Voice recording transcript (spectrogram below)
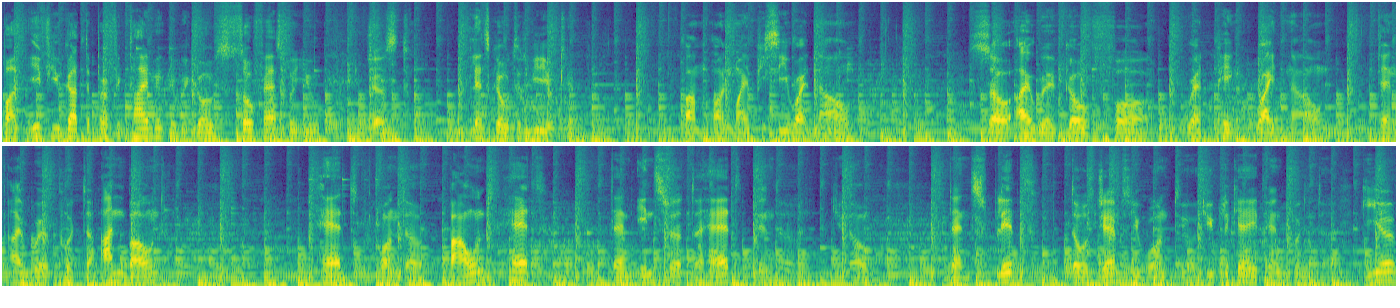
but if you got the perfect timing, it will go so fast for you. Just let's go to the video clip. I'm on my PC right now. So I will go for red ping right now then I will put the unbound head on the bound head then insert the head in the you know then split those gems you want to duplicate and put in the gear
